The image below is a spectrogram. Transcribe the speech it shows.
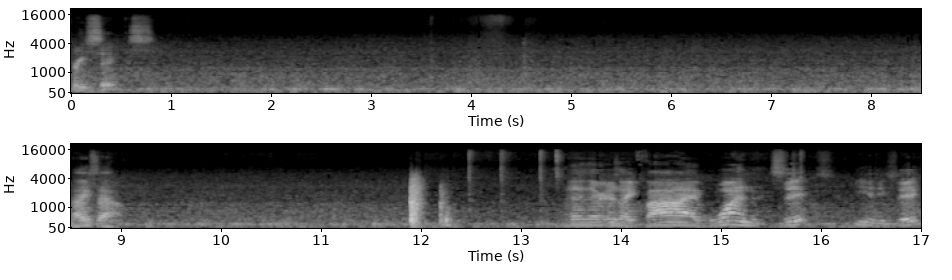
three, six. Nice out. And there is a five, one, six, easy six.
